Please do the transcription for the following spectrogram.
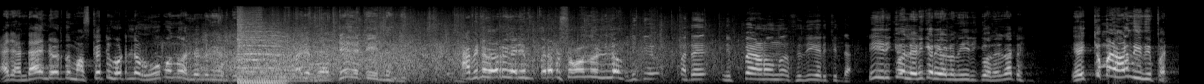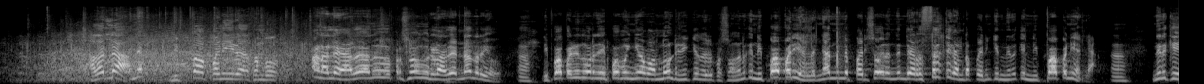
ഞാൻ രണ്ടായിരം രൂപ എടുത്ത് മസ്കറ്റ് ഹോട്ടലിലെ റൂമൊന്നും അല്ലല്ലോ നീ എടുത്തത് അതിന് ബെഡ് കിട്ടിയില്ല. ആ പിന്നെ വേറൊരു കാര്യം വേറെ പ്രശ്നങ്ങളൊന്നും ഇല്ലല്ലോ. എനിക്ക് മറ്റേ നിപ്പയാണോ എന്ന് സ്ഥിരീകരിച്ചില്ല. നീ ഇരിക്കുമല്ലോ എനിക്കറിയാമല്ലോ നീ ഇരിക്കുമല്ലോ എന്നിട്ട് എക്കുമ്പോഴാണ് നീ നിപ്പൻ. അതല്ല നിപ്പ പനിയുടെ സംഭവം. ആണല്ലേ? അത് അത് പ്രശ്നമൊന്നുമില്ല അത് എന്നാന്നറിയോ നിപ്പാപ്പനി എന്ന് പറഞ്ഞാൽ ഇപ്പം ഇങ്ങനെ വന്നുകൊണ്ടിരിക്കുന്ന ഒരു പ്രശ്നം. നിനക്ക് നിപ്പാപ്പനി അല്ല. ഞാൻ നിന്റെ പരിശോധന നിന്റെ റിസൾട്ട് കണ്ടപ്പോൾ എനിക്ക് നിനക്ക് നിപ്പാപ്പനി അല്ല. നിനക്ക്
